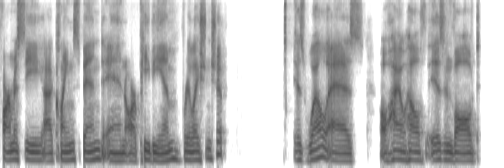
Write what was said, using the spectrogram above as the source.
pharmacy uh, claim spend and our PBM relationship, as well as Ohio Health is involved,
